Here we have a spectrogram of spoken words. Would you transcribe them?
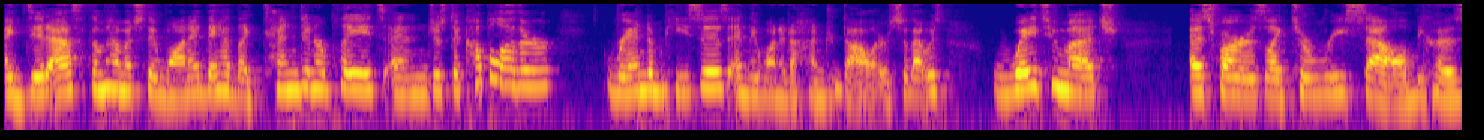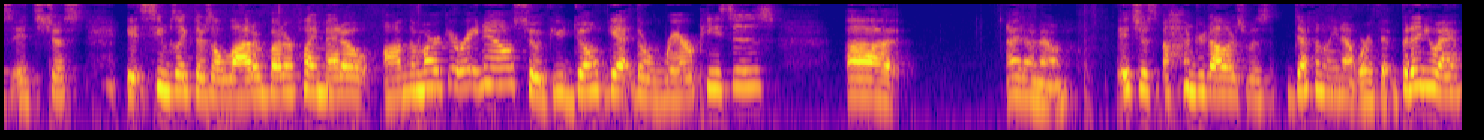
I did ask them how much they wanted. They had like 10 dinner plates and just a couple other random pieces and they wanted a $100. So that was way too much as far as like to resell because it's just, it seems like there's a lot of Butterfly Meadow on the market right now. So if you don't get the rare pieces, uh, I don't know. It's just a $100 was definitely not worth it. But anyway,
